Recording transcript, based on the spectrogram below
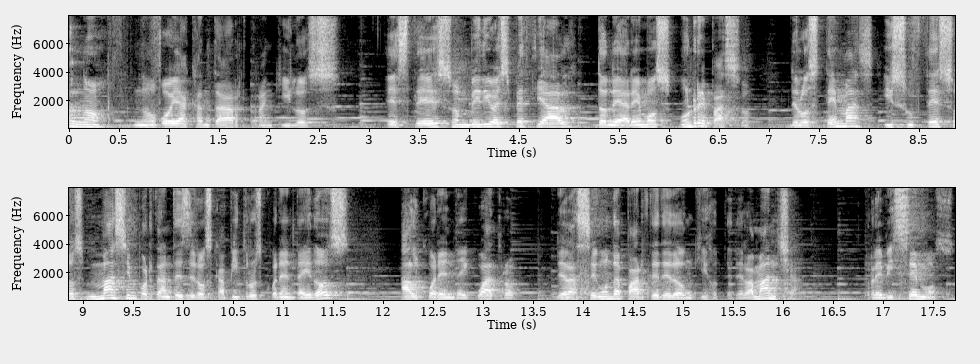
No, no voy a cantar, tranquilos. Este es un vídeo especial donde haremos un repaso de los temas y sucesos más importantes de los capítulos 42 al 44 de la segunda parte de Don Quijote de la Mancha. Revisemos.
